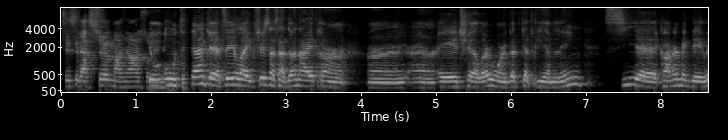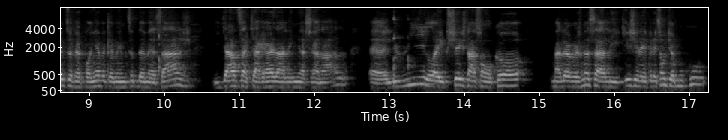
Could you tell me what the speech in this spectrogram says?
C'est la seule manière. Sur autant que Leipzig, ça, ça donne à être un, un, un AHLer ou un gars de quatrième ligne. Si euh, Connor McDavid se fait pogner avec le même type de message, il garde sa carrière dans la Ligue nationale. Euh, lui, Leipzig, dans son cas, malheureusement, ça a leaké. J'ai l'impression qu'il y a beaucoup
